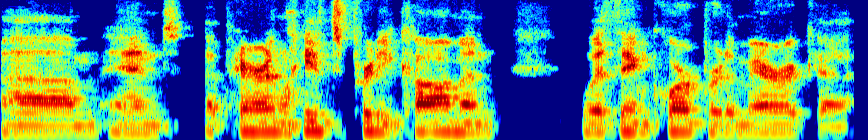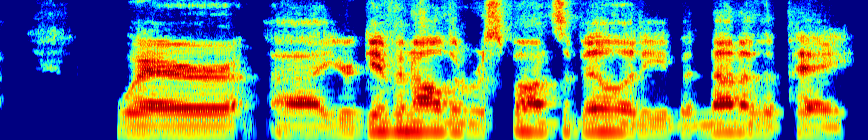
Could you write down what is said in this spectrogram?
Um, and apparently, it's pretty common within corporate America where uh, you're given all the responsibility, but none of the pay.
